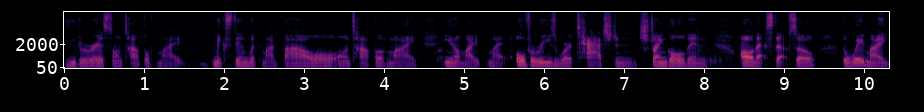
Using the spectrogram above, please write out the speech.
uterus, on top of my mixed in with my bowel, on top of my, you know, my my ovaries were attached and strangled and all that stuff. So the way my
